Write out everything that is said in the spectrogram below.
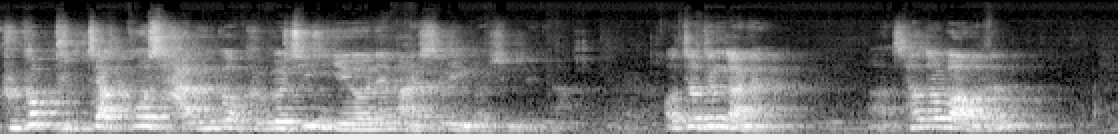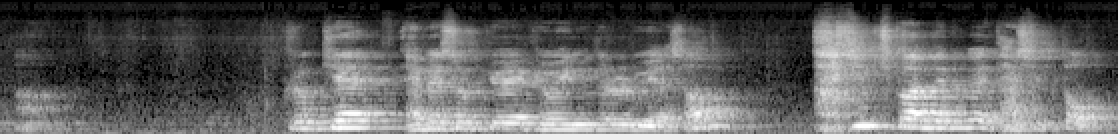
그거 붙잡고 사는 것, 그것이 예언의 말씀인 것입니다. 어떻든 간에, 사도 바울은 그렇게 에베소 교회 교인들을 위해서 다시 기도한다는 거예요. 다시 또.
